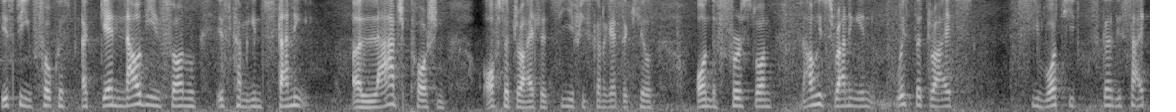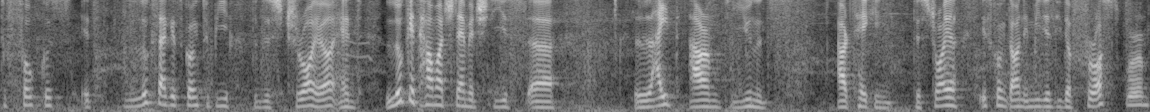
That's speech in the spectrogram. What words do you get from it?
is being focused again. Now the Infernal is coming in, stunning a large portion of the Dryad. Let's see if he's gonna get the kill on the first one. Now he's running in with the Dryads. Let's see what he's gonna decide to focus. It looks like it's going to be the Destroyer. And look at how much damage these uh, light-armed units are taking. Destroyer is going down immediately. The Frostworm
